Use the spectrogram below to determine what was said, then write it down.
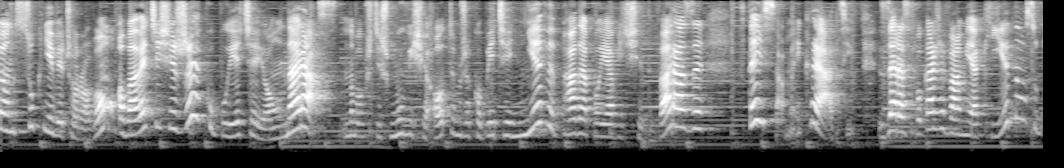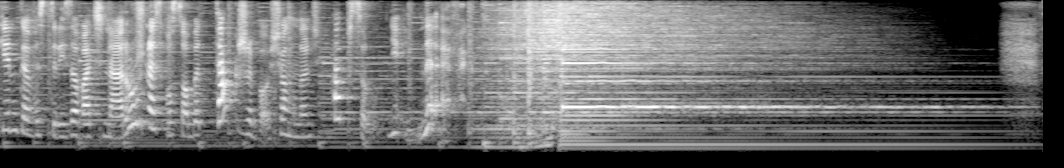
kupując suknię wieczorową, obawiacie się, że kupujecie ją na raz. No bo przecież mówi się o tym, że kobiecie nie wypada pojawić się dwa razy w tej samej kreacji. Zaraz pokażę Wam, jak jedną sukienkę wystylizować na różne sposoby, tak żeby osiągnąć absolutnie inny efekt.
